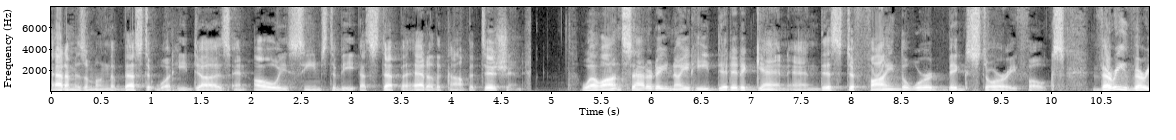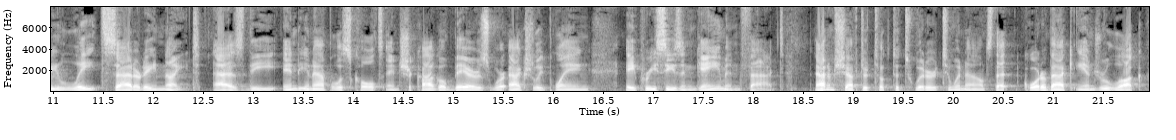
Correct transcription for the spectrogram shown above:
Adam is among the best at what he does and always seems to be a step ahead of the competition. Well, on Saturday night, he did it again, and this defined the word big story, folks. Very, very late Saturday night, as the Indianapolis Colts and Chicago Bears were actually playing a preseason game, in fact. Adam Schefter took to Twitter to announce that quarterback Andrew Luck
